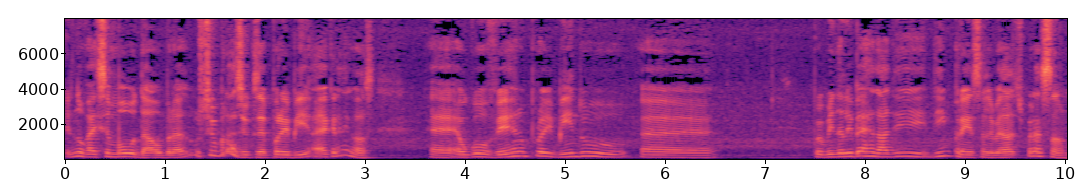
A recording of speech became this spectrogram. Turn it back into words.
Ele não vai se moldar o Brasil. Se o Brasil quiser proibir, aí é aquele negócio. É, é o governo proibindo, é, proibindo a liberdade de, de imprensa, a liberdade de expressão.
